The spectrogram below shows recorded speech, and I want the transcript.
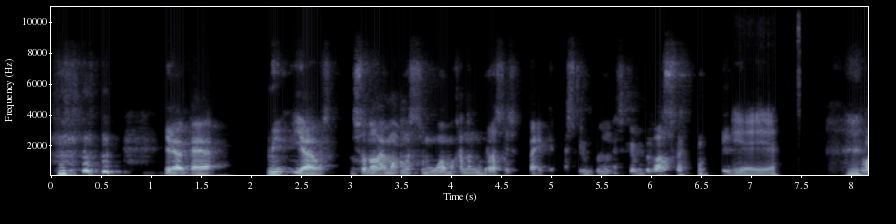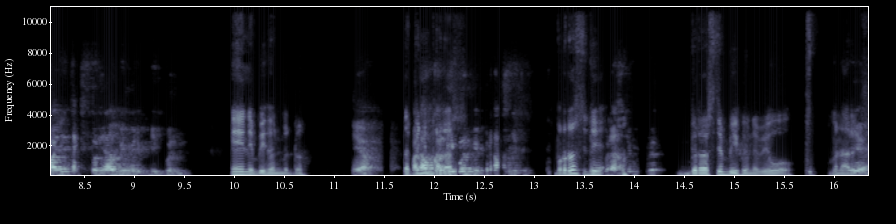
Ya kayak mi ya sana emang semua makanan beras ya kayak es krim pun es krim beras. iya iya Cuma ini teksturnya lebih mirip bihun. ini bihun betul Ya, tapi padahal bukan beras bihun, mie beras gitu. beras dia beras juga. berasnya bihun tapi wow menarik Iya.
